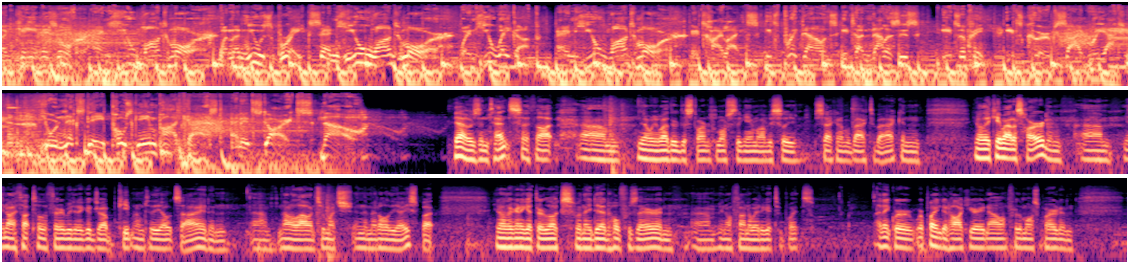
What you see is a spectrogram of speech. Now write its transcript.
the game is over and you want more. When the news breaks and you want more. When you wake up and you want more. It's highlights, it's breakdowns, it's analysis, it's opinion. It's Kerbside reaction. Your next day post game podcast. And it starts now. Yeah, it was intense. I thought, um, you know, we weathered the storm for most of the game. Obviously, second of a back to back, and you know they came at us hard. And um, you know, I thought till the third we did a good job keeping them to the outside and um, not allowing too much in the middle of the ice. But you know they're going to get their looks when they did. Hope was there, and um, you know found a way to get two points. I think we're we're playing good hockey right now for the most part, and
